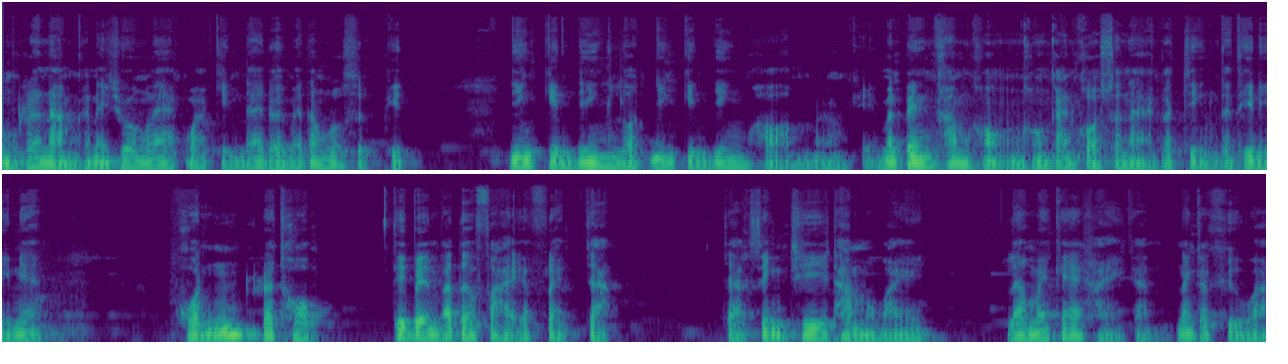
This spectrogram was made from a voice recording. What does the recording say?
มกระหน่ำกันในช่วงแรกว่ากินได้โดยไม่ต้องรู้สึกผิด ยิ่งกินยิ่งลด ยิ่งกินยิ่งผอมโอเคมันเป็นคำของของการโฆษณาก็จริง แต่ทีนี้เนี่ยผลกระทบที่เป็น butterfly effect จากจากสิ่งที่ทำเอาไว้ แล้วไม่แก้ไขกัน นั่นก็คือว่า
